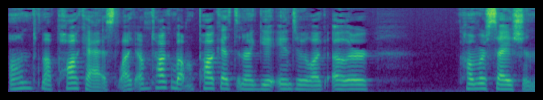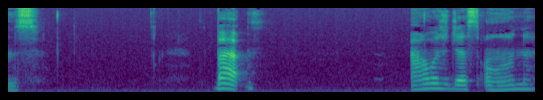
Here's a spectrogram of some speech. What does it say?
on to my podcast. Like I'm talking about my podcast and I get into like other conversations. But I was just on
